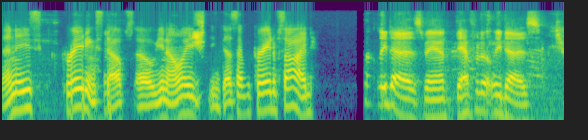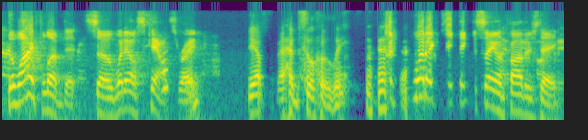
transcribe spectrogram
And he's creating stuff, so you know he, he does have a creative side. Definitely does, man. Definitely does. The wife loved it. So what else counts, right? Yep, absolutely. What a great thing to say on Father's Day.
